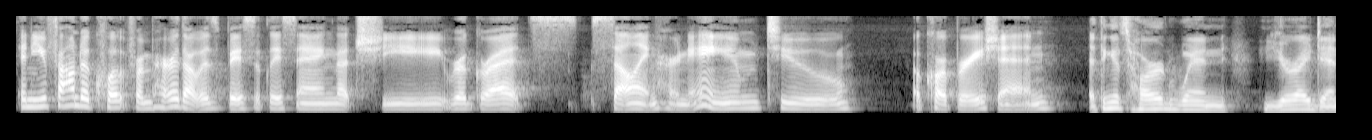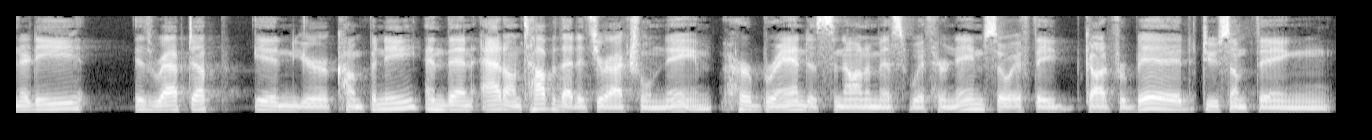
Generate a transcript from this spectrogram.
And you found a quote from her that was basically saying that she regrets selling her name to a corporation. I think it's hard when your identity is wrapped up in your company and then add on top of that it's your actual name. Her brand is synonymous with her name. So if they, God forbid, do something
